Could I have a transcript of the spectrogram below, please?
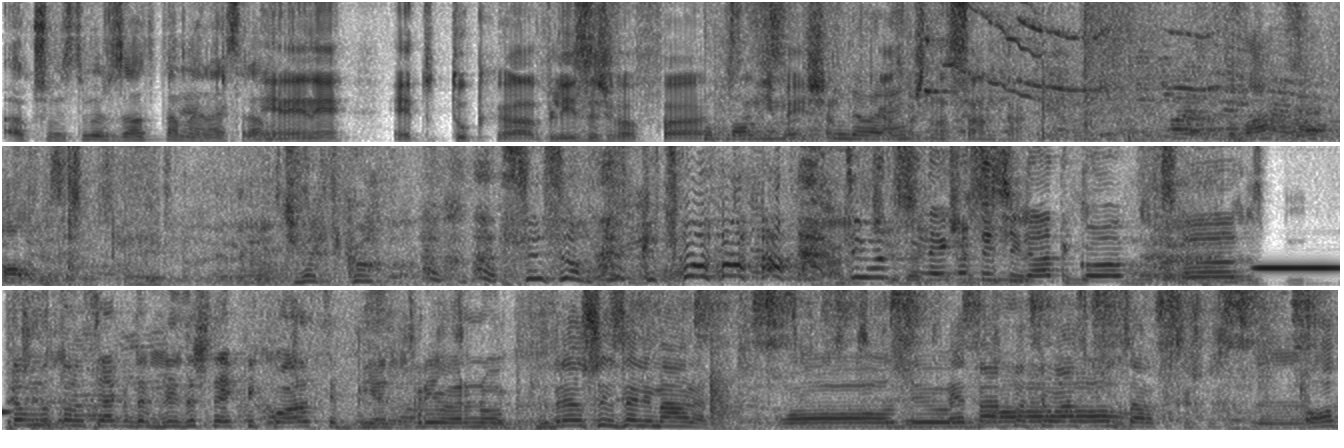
Ако ще ме стимаш в залата, там е най-срам. Не, не, не. Ето тук а, влизаш в а, за анимейшън, Добре. казваш на Сантра. Това е офис. Човек такова. В Смисъл, като... Ти имаш някаква тишина, такова... Тъмното навсякъде влизаш, някакви хора се бият, примерно. Добре дошли в занимаването. О, дю, Е, това е пътиланското царство. От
